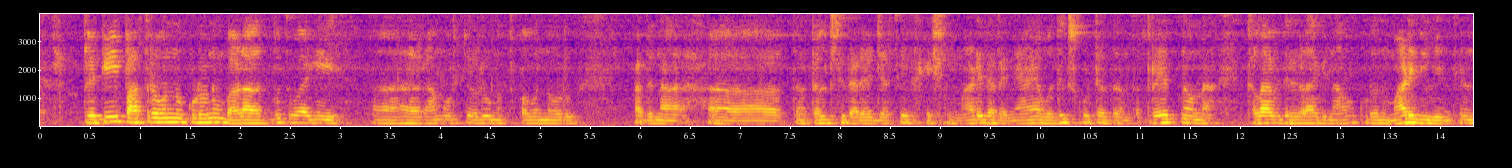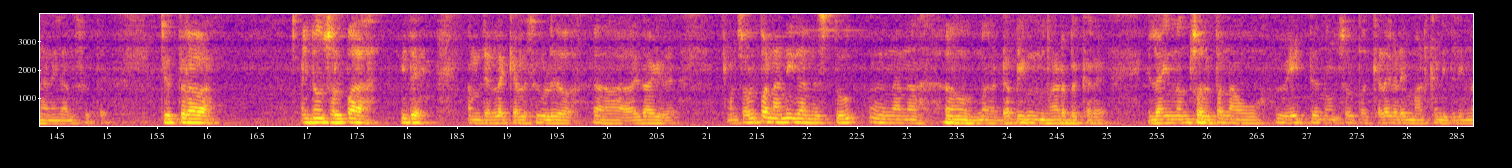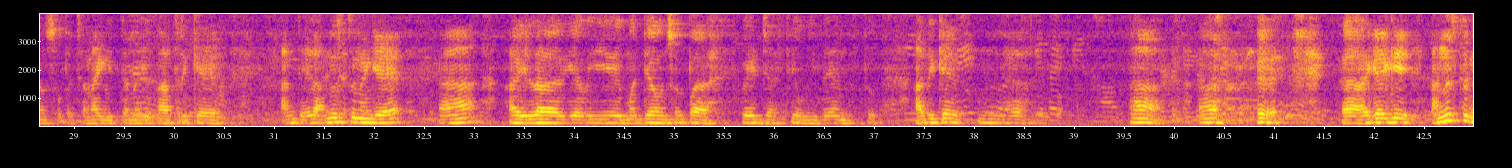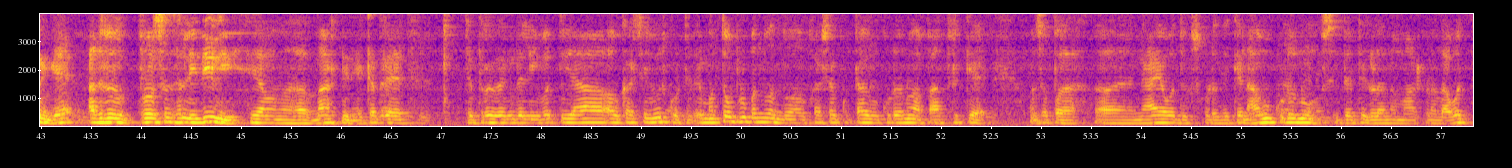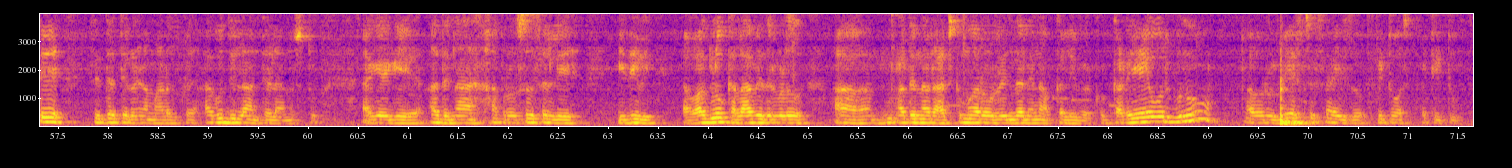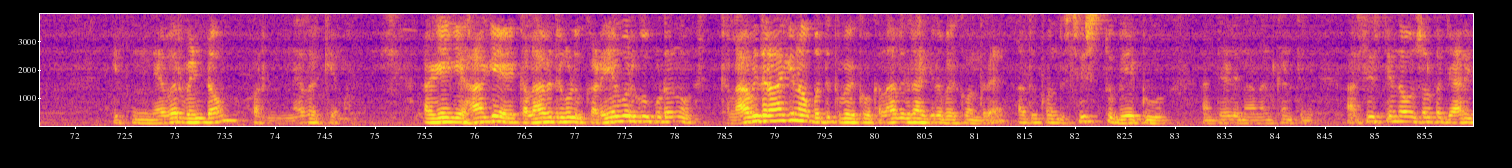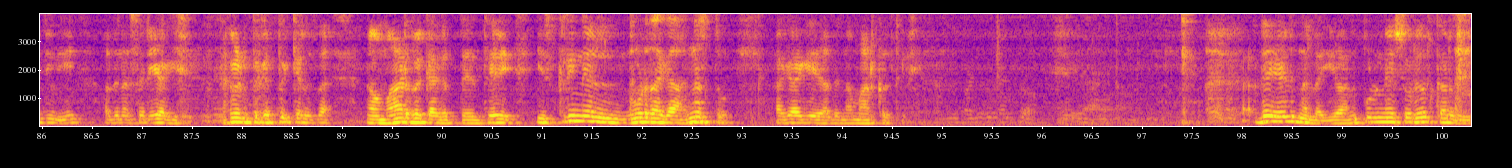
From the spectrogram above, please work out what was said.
ಪ್ರತಿ ಪಾತ್ರವನ್ನು ಕೂಡ ಬಹಳ ಅದ್ಭುತವಾಗಿ ರಾಮಮೂರ್ತಿಯವರು ಮತ್ತು ಪವನ್ ಅವರು ಅದನ್ನು ತಲುಪಿಸಿದ್ದಾರೆ ಜಸ್ಟಿಫಿಕೇಶನ್ ಮಾಡಿದ್ದಾರೆ, ನ್ಯಾಯ ಒದಗಿಸ್ಕೊಟ್ಟದಂಥ ಪ್ರಯತ್ನವನ್ನು ಕಲಾವಿದರುಗಳಾಗಿ ನಾವು ಕೂಡ ಮಾಡಿದ್ದೀವಿ ಅಂತೇಳಿ ನನಗೆ ಅನಿಸುತ್ತೆ. ಚಿತ್ರ ಇನ್ನೊಂದು ಸ್ವಲ್ಪ ಇದೆ ನಮ್ಮದೆಲ್ಲ ಕೆಲಸಗಳು ಇದಾಗಿದೆ. ಒಂದು ಸ್ವಲ್ಪ ನನಗೆ ಅನ್ನಿಸ್ತು ನಾನು ಡಬ್ಬಿಂಗ್ ಮಾಡಬೇಕಾರೆ ಇಲ್ಲ ಇನ್ನೊಂದು ಸ್ವಲ್ಪ ನಾವು ವೆಯ್ಟ್ ಒಂದು ಸ್ವಲ್ಪ ಕೆಳಗಡೆ ಮಾಡ್ಕೊಂಡಿದ್ರಿ ಇನ್ನೊಂದು ಸ್ವಲ್ಪ ಚೆನ್ನಾಗಿತ್ತೇನೋ ಈ ಪಾತ್ರಕ್ಕೆ ಅಂತೇಳಿ ಅನ್ನಿಸ್ತು ನನಗೆ ಇಲ್ಲ ಈ- ಮಧ್ಯ ಒಂದು ಸ್ವಲ್ಪ ವೆಯ್ಟ್ ಜಾಸ್ತಿ ಹೋಗಿದೆ ಅನ್ನಿಸ್ತು. ಅದಕ್ಕೆ ಹಾಂ ಹಾಗಾಗಿ ಅನ್ನಿಸ್ತು ನನಗೆ ಅದ್ರ ಪ್ರೋಸೆಸಲ್ಲಿ ಇದ್ದೀವಿ ಮಾಡ್ತೀನಿ. ಯಾಕಂದರೆ ಚಿತ್ರರಂಗದಲ್ಲಿ ಇವತ್ತು ಯಾವ ಅವಕಾಶ ಇವ್ರು ಕೊಟ್ಟಿದ್ರೆ ಮತ್ತೊಬ್ರು ಬಂದು ಒಂದು ಅವಕಾಶ ಕೊಟ್ಟಾಗ ಕೂಡ ಆ ಪಾತ್ರಕ್ಕೆ ಒಂದು ಸ್ವಲ್ಪ ನ್ಯಾಯ ಒದಗಿಸ್ಕೊಡೋದಕ್ಕೆ ನಾವು ಕೂಡ ಸಿದ್ಧತೆಗಳನ್ನು ಮಾಡ್ಕೊಳ್ಳೋದು. ಅವತ್ತೇ ಸಿದ್ಧತೆಗಳನ್ನ ಮಾಡೋದಕ್ಕೆ ಆಗೋದಿಲ್ಲ ಅಂತೇಳಿ ಅನ್ನಿಸ್ತು. ಹಾಗಾಗಿ ಅದನ್ನು ಆ ಪ್ರೋಸೆಸಲ್ಲಿ ಇದ್ದೀವಿ ಯಾವಾಗಲೂ ಕಲಾವಿದರುಗಳು ಅದನ್ನು ರಾಜ್ಕುಮಾರ್ ಅವರಿಂದನೇ ನಾವು ಕಲಿಬೇಕು. ಕಡೆಯವರೆಗೂ ಅವರು waist size it was thirty two it never went down or never came up ಹಾಗಾಗಿ ಹಾಗೆ ಕಲಾವಿದರುಗಳು ಕಡೆಯವರೆಗೂ ಕೂಡ ಕಲಾವಿದರಾಗಿ ನಾವು ಬದುಕಬೇಕು, ಕಲಾವಿದರಾಗಿರಬೇಕು ಅಂದರೆ ಅದಕ್ಕೊಂದು ಶಿಸ್ತು ಬೇಕು ಅಂತೇಳಿ ನಾನು ಅನ್ಕೊಂತೀನಿ. ಆ ಶಿಸ್ತಿಂದ ಒಂದು ಸ್ವಲ್ಪ ಜಾರಿದ್ದೀವಿ, ಅದನ್ನು ಸರಿಯಾಗಿ ತಗೊಳ್ತಕ್ಕಂಥ ಕೆಲಸ ನಾವು ಮಾಡಬೇಕಾಗತ್ತೆ ಅಂಥೇಳಿ ಈ ಸ್ಕ್ರೀನಲ್ಲಿ ನೋಡಿದಾಗ ಅನ್ನಿಸ್ತು. ಹಾಗಾಗಿ ಅದನ್ನು ಮಾಡ್ಕೊಳ್ತೀವಿ. ಅದೇ ಹೇಳಿದ್ನಲ್ಲ, ಈ ಅನ್ನಪೂರ್ಣೇಶ್ವರಿಯವ್ರು ಕರೆದು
